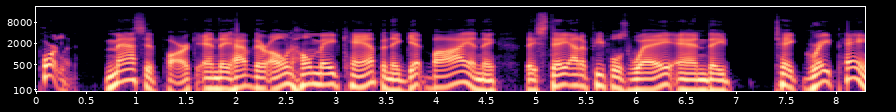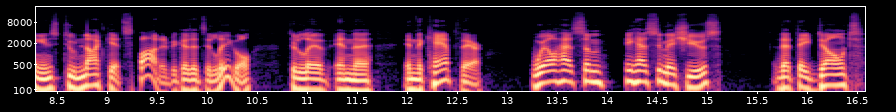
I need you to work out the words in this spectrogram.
Portland, massive park, and they have their own homemade camp, and they get by, and they they stay out of people's way, and they take great pains to not get spotted because it's illegal to live in the in the camp there. Will has some he has some issues that they don't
